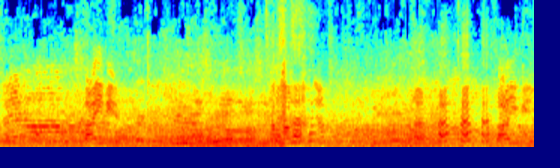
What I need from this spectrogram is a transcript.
사이비 사이비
